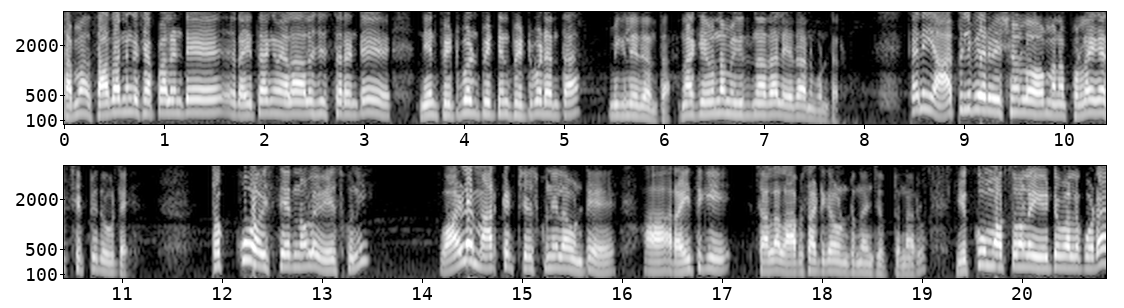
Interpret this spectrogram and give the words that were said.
సమ సాధారణంగా చెప్పాలంటే రైతాంగం ఎలా ఆలోచిస్తారంటే నేను పెట్టుబడి పెట్టిన పెట్టుబడి ఎంత మిగిలేది ఎంత? నాకేమన్నా మిగులుతున్నదా లేదా అనుకుంటారు. కానీ ఈ ఆపిల్ బేర్ విషయంలో మన పుల్లయ్య గారు చెప్పేది ఒకటే. తక్కువ విస్తీర్ణంలో వేసుకుని వాళ్ళే మార్కెట్ చేసుకునేలా ఉంటే ఆ రైతుకి చాలా లాభసాటిగా ఉంటుందని చెప్తున్నారు. ఎక్కువ మొత్తంలో వేయటం వల్ల కూడా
